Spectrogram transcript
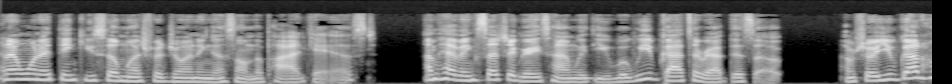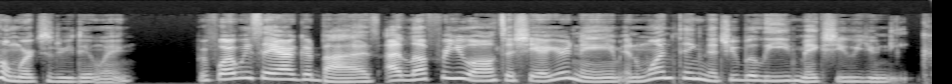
And I want to thank you so much for joining us on the podcast. I'm having such a great time with you, but we've got to wrap this up. I'm sure you've got homework to be doing. Before we say our goodbyes, I'd love for you all to share your name and one thing that you believe makes you unique.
